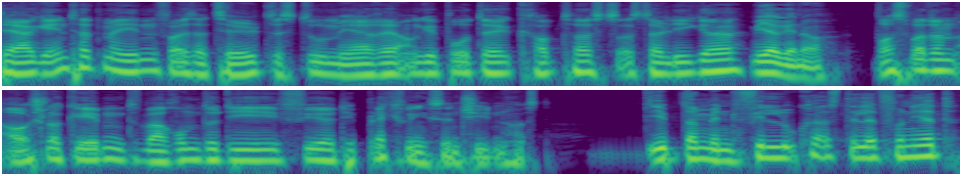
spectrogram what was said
Der Agent hat mir jedenfalls erzählt, dass du mehrere Angebote gehabt hast aus der Liga. Ja, genau. Was war dann ausschlaggebend, warum du die für die Blackwings entschieden hast? Ich habe dann mit Phil Lukas telefoniert,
